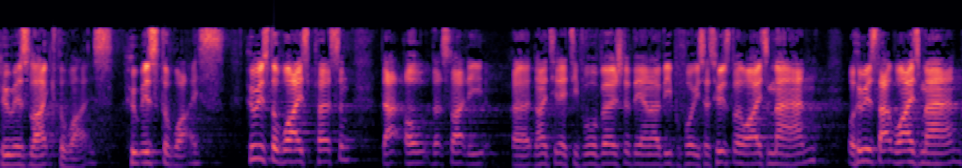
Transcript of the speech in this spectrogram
Who is like the wise? Who is the wise? Who is the wise person? That, old, that slightly uh, 1984 version of the NIV before he says, Who's the wise man? Or who is that wise man?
